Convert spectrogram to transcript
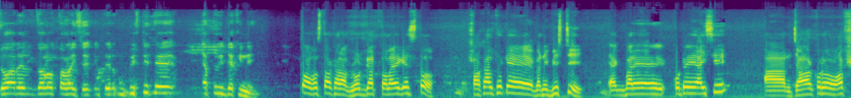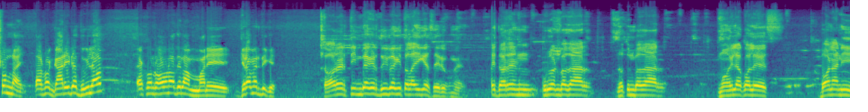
জোয়ারের জলও তলাইছে কিন্তু এরকম বৃষ্টিতে এতই দেখি নেই। তো অবস্থা খারাপ রোড ঘাট তলায় গেছে তো। সকাল থেকে মানে বৃষ্টি একবারে কোটে আইছি আর যাওয়ার কোনো অপশন নাই। তারপর গাড়িটা ধুইলাম এখন রওনা দিলাম মানে গ্রামের দিকে। ধরের তিন ব্যাগের দুই ভাগই তলাই গেছে এরকমের। এই ধরেন পুরান বাজার নতুন বাজার মহিলা কলেজ, বনানী,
